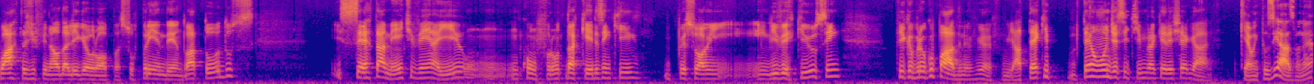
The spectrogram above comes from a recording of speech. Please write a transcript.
quartas de final da Liga Europa, surpreendendo a todos. E certamente vem aí um, um confronto daqueles em que o pessoal em, em Leverkusen fica preocupado, né? Até, que, até onde esse time vai querer chegar. Né? Que é o entusiasmo, né?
